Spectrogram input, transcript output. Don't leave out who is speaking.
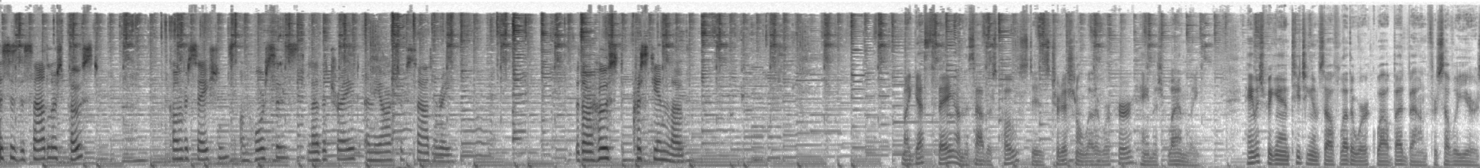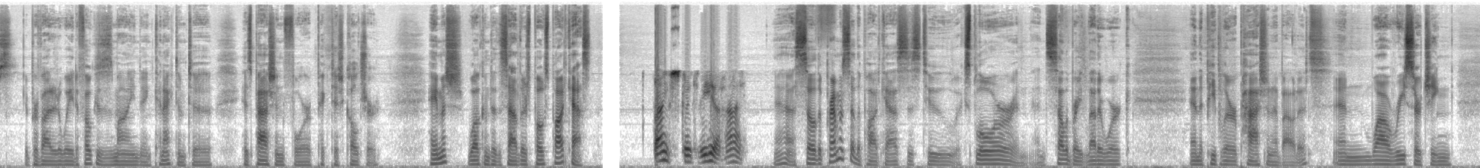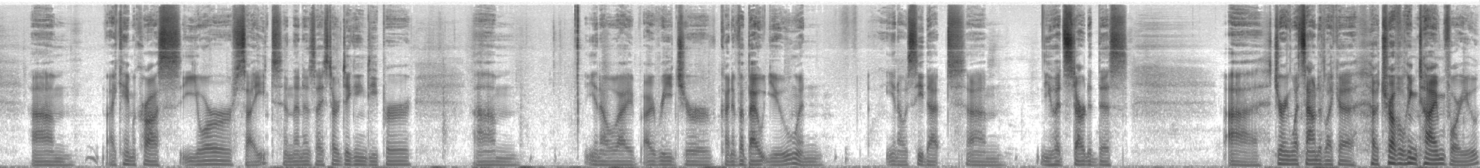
Speaker 1: This is the Saddler's Post conversations on horses, leather trade, and the art of saddlery. With our host, Christian Lowe.
Speaker 2: My guest today on the Saddler's Post is traditional leatherworker Hamish Lamley. Hamish began teaching himself leatherwork while bedbound for several years. It provided a way to focus his mind and connect him to his passion for Pictish culture. Hamish, welcome to the Saddler's Post podcast.
Speaker 3: Thanks, great to be here. Hi.
Speaker 2: Yeah, so the premise of the podcast is to explore and, and celebrate leatherwork and the people who are passionate about it. And while researching, um, I came across your site, and then as I start digging deeper, um, you know, I, I read your kind of about you and, you know, see that um, you had started this uh, during what sounded like a, a, troubling time for you.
